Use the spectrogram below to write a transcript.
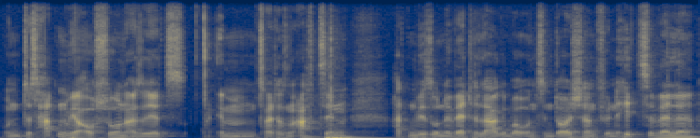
Und das hatten wir auch schon, also jetzt im 2018 hatten wir so eine Wetterlage bei uns in Deutschland für eine Hitzewelle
